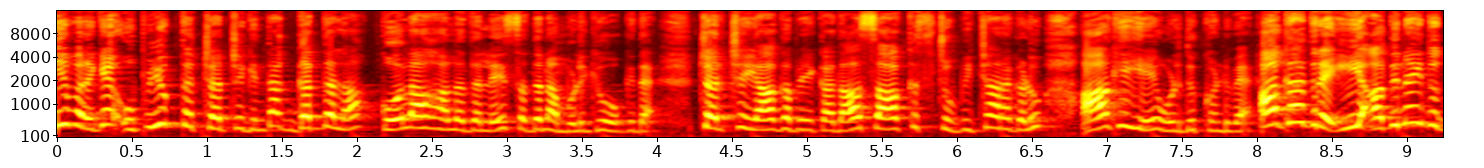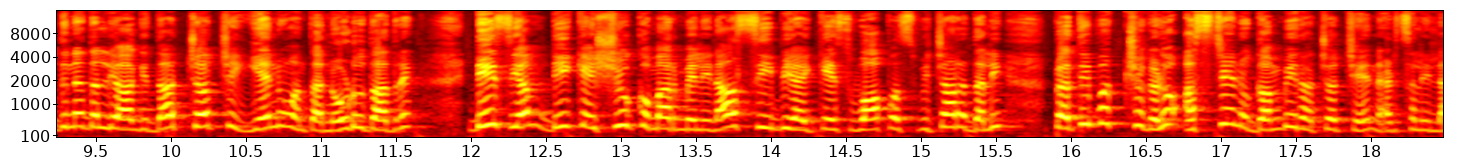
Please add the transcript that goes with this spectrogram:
ಈವರೆಗೆ ಉಪಯುಕ್ತ ಚರ್ಚೆಗಿಂತ ಗದ್ದಲ ಕೋಲಾಹಲದಲ್ಲೇ ಸದನ ಮುಳುಗಿ ಹೋಗಿದೆ. ಚರ್ಚೆಯಾಗಬೇಕಾದ ಸಾಕಷ್ಟು ವಿಚಾರಗಳು ಹಾಗೆಯೇ ಉಳಿದುಕೊಂಡಿವೆ. ಹಾಗಾದ್ರೆ ಈ ಹದಿನೈದು ದಿನದಲ್ಲಿ ಆಗಿದ್ದ ಚರ್ಚೆ ಏನು ಅಂತ ನೋಡುವುದಾದ್ರೆ ಡಿಸಿಎಂ ಡಿಕೆ ಶಿವಕುಮಾರ್ ಮೇಲಿನ ಸಿಬಿಐ ಕೇಸ್ ವಾಪಸ್ ವಿಚಾರದಲ್ಲಿ ಪ್ರತಿಪಕ್ಷಗಳು ಅಷ್ಟೇನು ಗಂಭೀರ ಚರ್ಚೆ ನಡೆಸಲಿಲ್ಲ.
